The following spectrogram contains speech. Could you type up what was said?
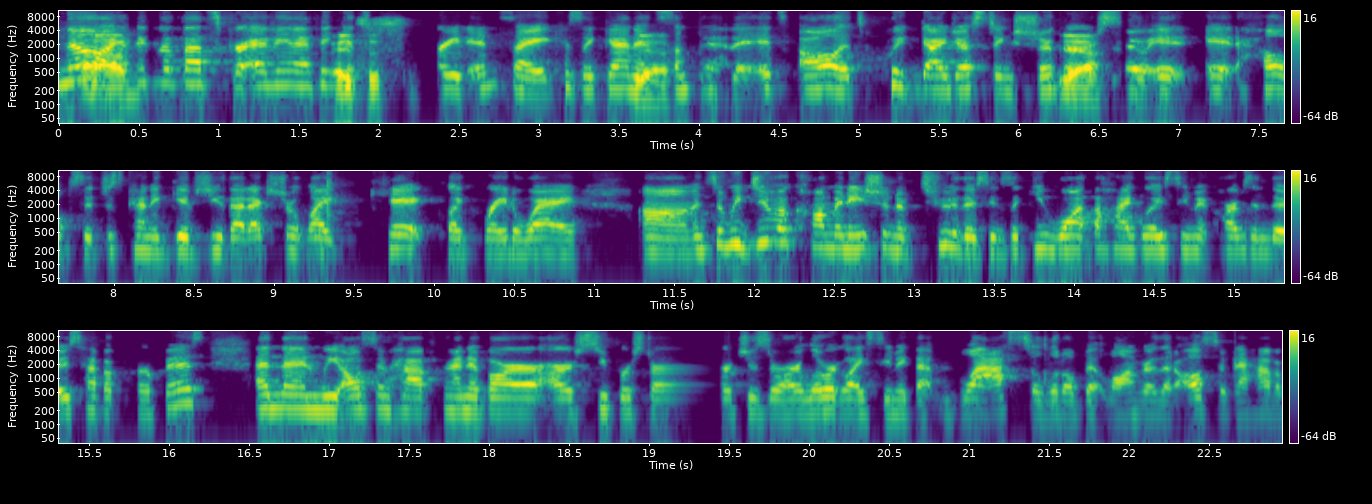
no, um, I think that that's great. I mean, I think it's, it's great insight because again, it's yeah. something. It's all it's quick digesting sugar, yeah. so it it helps. It just kind of gives you that extra like kick like right away. Um, and so we do a combination of two of those things. Like you want the high glycemic carbs, and those have a purpose. And then we also have kind of our our super starches or our lower glycemic that last a little bit longer that also to have a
